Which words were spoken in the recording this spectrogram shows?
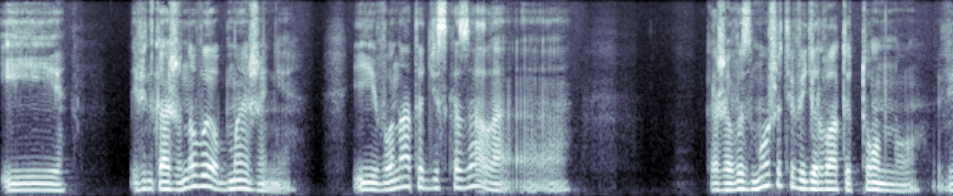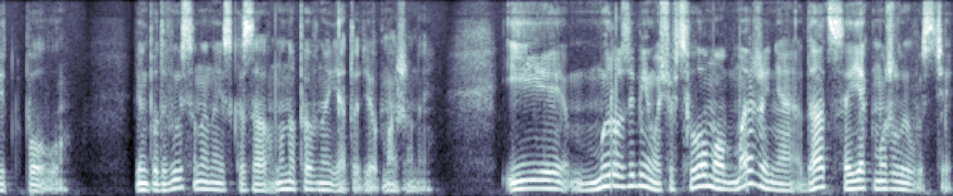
і він каже: Ну, ви обмежені. І вона тоді сказала. Каже, ви зможете відірвати тонну від полу? Він подивився на неї і сказав: ну, напевно, я тоді обмежений. І ми розуміємо, що в цілому обмеження да, це як можливості.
